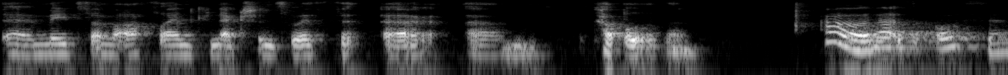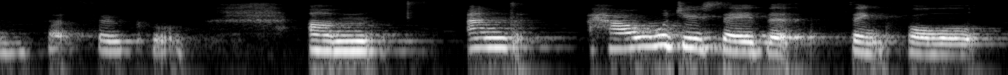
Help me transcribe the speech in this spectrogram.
and made some offline connections with uh, um, a couple of them. Oh, that's awesome. That's so cool. Um, and how would you say that Thinkful,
